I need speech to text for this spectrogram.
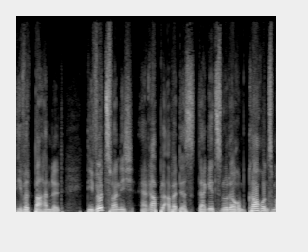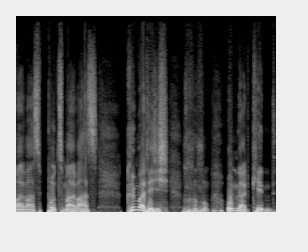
die wird behandelt. Die wird zwar nicht herab, aber das, da geht es nur darum, koch uns mal was, putz mal was, kümmere dich um das Kind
